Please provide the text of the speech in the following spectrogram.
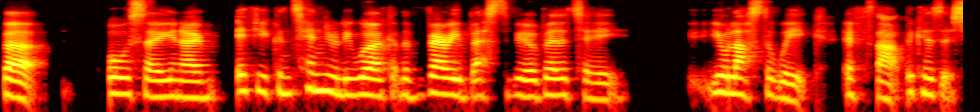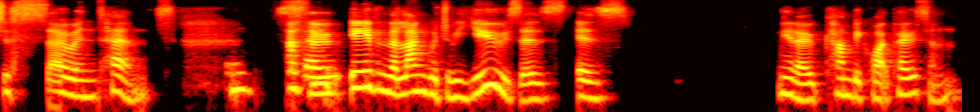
But also, you know, if you continually work at the very best of your ability, you'll last a week, if that, because it's just so intense. Mm, so think, even the language we use is is, you know, can be quite potent.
